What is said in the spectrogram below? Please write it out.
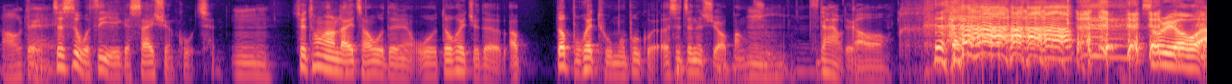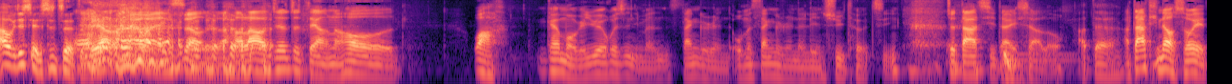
哦，对，这是我自己的一个筛选过程。嗯，所以通常来找我的人，我都会觉得啊，都不会图谋不轨，而是真的需要帮助。嗯、姿态好高哦，Sorry 哦，我啊，我就显示者怎么样？开玩笑的，好啦，就就这样。然后，哇，应该某个月会是你们三个人，我们三个人的连续特辑，就大家期待一下喽。好的，啊，大家听到的时候也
